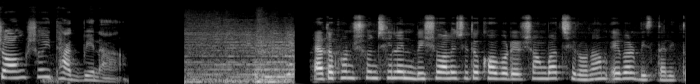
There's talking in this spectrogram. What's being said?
সংশয় থাকবে না। এতক্ষণ শুনছিলেন বিশ্ব আলোচিত খবরের সংবাদ শিরোনাম, এবার বিস্তারিত।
